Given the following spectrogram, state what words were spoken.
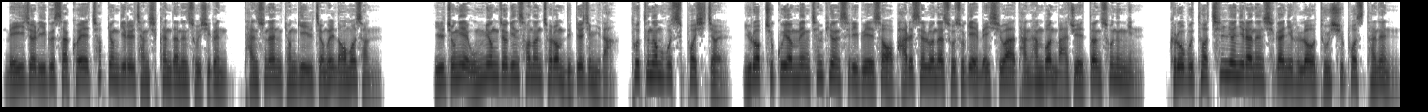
메이저리그 사커의 첫 경기를 장식한다는 소식은 단순한 경기 일정을 넘어선 일종의 운명적인 선언처럼 느껴집니다. 토트넘 호스퍼 시절 유럽 축구연맹 챔피언스 리그에서 바르셀로나 소속의 메시와 단 한 번 마주했던 손흥민. 그로부터 7년이라는 시간이 흘러 두 슈퍼스타는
